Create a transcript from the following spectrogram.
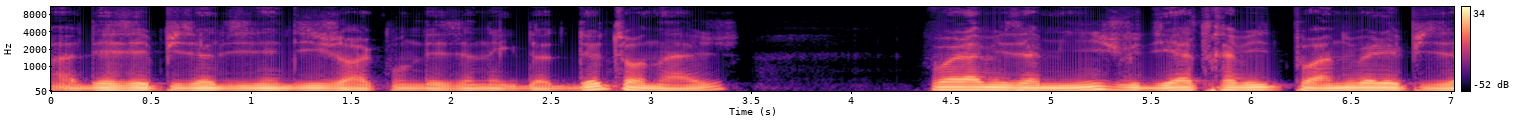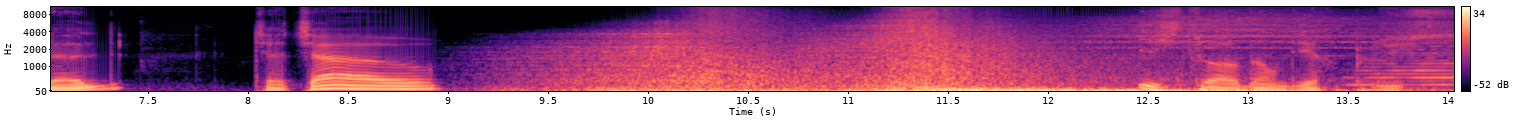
à des épisodes inédits, je raconte des anecdotes de tournage. Voilà mes amis, je vous dis à très vite pour un nouvel épisode. Ciao ciao Histoire d'en dire plus.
